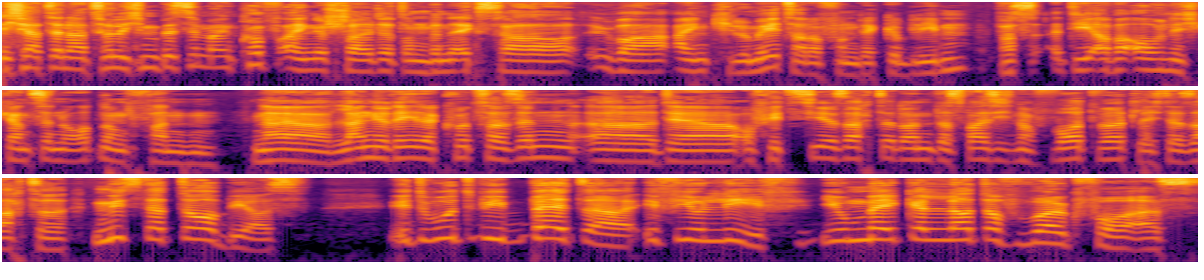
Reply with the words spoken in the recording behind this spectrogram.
Ich hatte natürlich ein bisschen meinen Kopf eingeschaltet und bin extra über einen Kilometer davon weggeblieben, was die aber auch nicht ganz in Ordnung fanden. Naja, lange Rede, kurzer Sinn. Äh, der Offizier sagte dann, das weiß ich noch wortwörtlich, der sagte, Mr. Tobias, it would be better if you leave. You make a lot of work for us.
